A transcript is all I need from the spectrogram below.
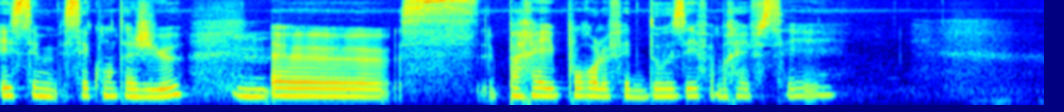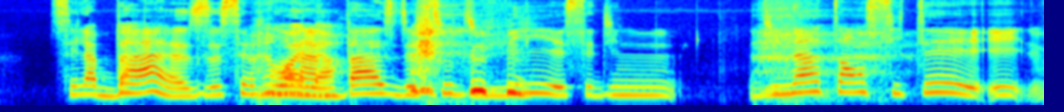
et c'est contagieux. Mm. Euh, pareil pour le fait d'oser. Enfin bref, c'est c'est la base. C'est vraiment la base de toute vie et c'est d'une d'une intensité. Et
